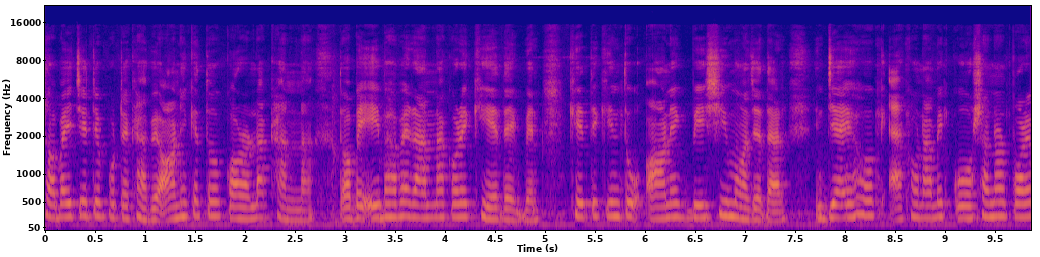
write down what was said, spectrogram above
সবাই চেটে পুটে খাবে, অনেকে তো করলা খান না। তবে এভাবে রান্না করে খেয়ে দেখবেন, খেতে কিন্তু অনেক বেশি মজাদার। যাই হোক, এখন আমি কষানোর পরে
